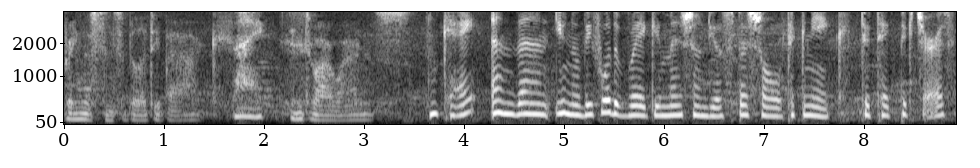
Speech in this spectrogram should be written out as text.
bring this sensibility back Right. into our awareness. Okay. And then, you know, before the break, you mentioned your special technique to take pictures.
